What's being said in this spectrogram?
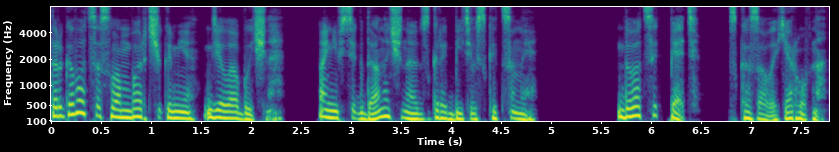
Торговаться с ломбарчиками — дело обычное. Они всегда начинают с грабительской цены. «Двадцать пять», — сказала я ровно.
